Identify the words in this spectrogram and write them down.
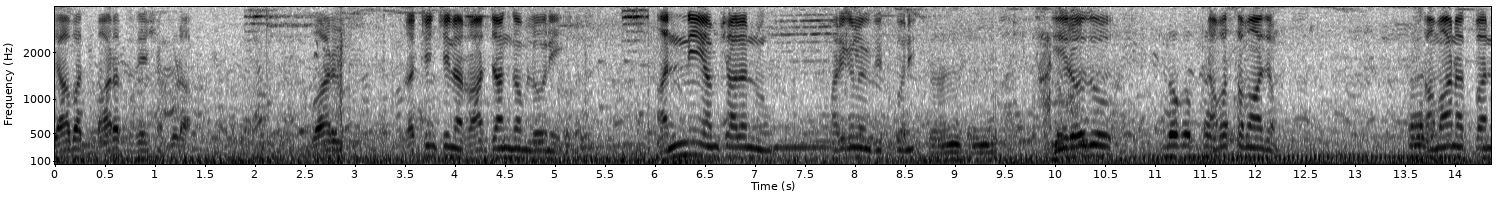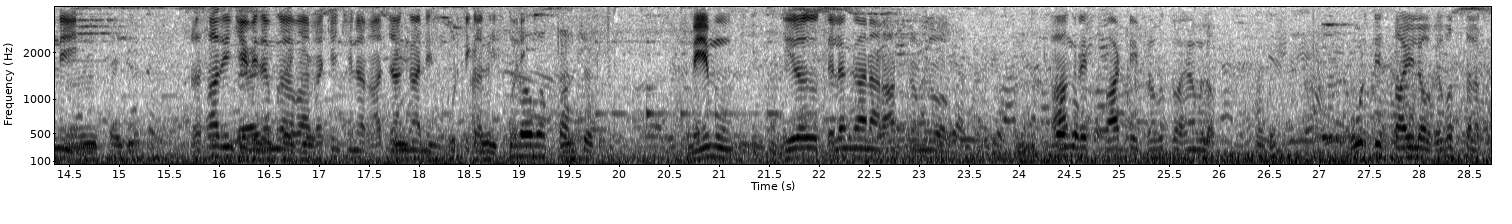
యావత్ భారతదేశం కూడా వారు రచించిన రాజ్యాంగంలోని అన్ని అంశాలను పరిగణలోకి తీసుకొని ఈరోజు నవ సమాజం సమానత్వాన్ని ప్రసాదించే విధంగా వారు రచించిన రాజ్యాంగాన్ని స్ఫూర్తిగా తీసుకొని మేము ఈరోజు తెలంగాణ రాష్ట్రంలో కాంగ్రెస్ పార్టీ ప్రభుత్వ హయాంలో పూర్తి స్థాయిలో వ్యవస్థలకు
